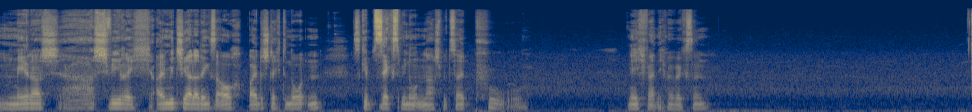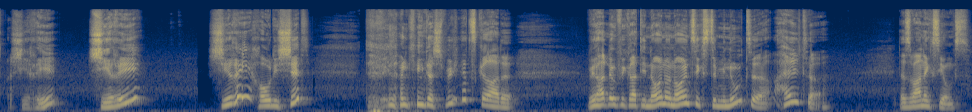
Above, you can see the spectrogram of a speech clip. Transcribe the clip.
Meras, ja, schwierig. Almici allerdings auch, beide schlechte Noten. Es gibt sechs Minuten Nachspielzeit. Puh. Nee, ich werde nicht mehr wechseln. Shiri? Shiri? Shiri? Holy shit! Wie lang ging das Spiel jetzt gerade? Wir hatten irgendwie gerade die 99. Minute. Alter. Das war nix, Jungs.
